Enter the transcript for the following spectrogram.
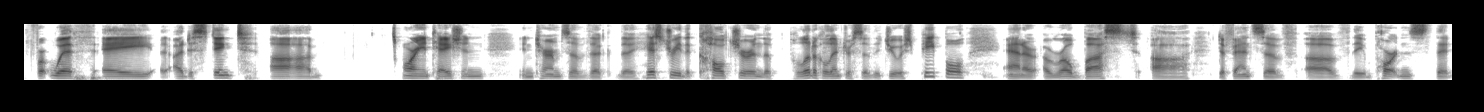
for, with a a distinct uh, orientation in terms of the, the history, the culture, and the political interests of the Jewish people, and a, a robust uh, defense of, of the importance that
